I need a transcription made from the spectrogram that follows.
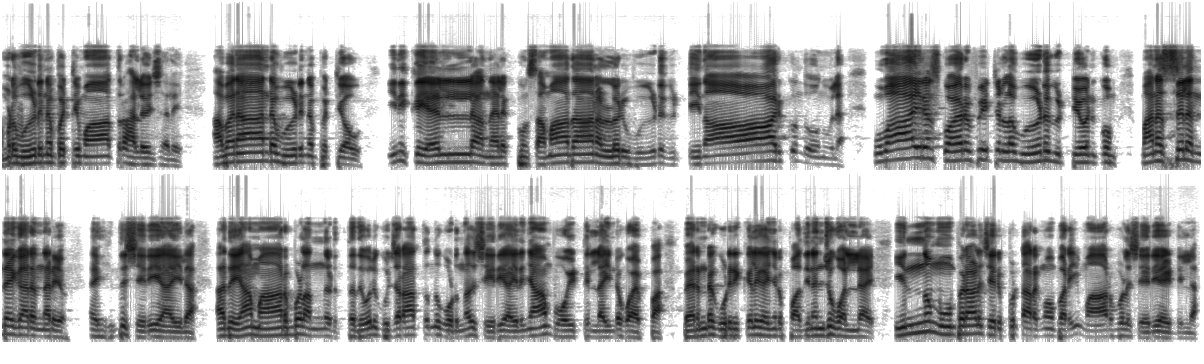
നമ്മുടെ വീടിനെ പറ്റി മാത്രം ആലോചിച്ചാലേ അവനാന്റെ വീടിനെ പറ്റിയാവും എനിക്ക് എല്ലാ നിലക്കും സമാധാനമുള്ള ഒരു വീട് കിട്ടി ആർക്കും തോന്നൂല. മൂവായിരം സ്ക്വയർ ഫീറ്റ് ഉള്ള വീട് കിട്ടിയവനക്കും മനസ്സിൽ എന്തേ കാര്യം എന്നറിയോ? ഇത് ശരിയായില്ല. അതെ ആ മാർബിൾ അന്ന് എടുത്തത് ഒരു ഗുജറാത്തിൽ നിന്ന് കൊടുന്നത് ശരിയായില്ല. ഞാൻ പോയിട്ടില്ല അതിന്റെ കുഴപ്പ പെരന്റെ കുടിരിക്കൽ കഴിഞ്ഞിട്ട് പതിനഞ്ച് കൊല്ലായി. ഇന്നും മൂപ്പരാൾ ചെരുപ്പിട്ട് ഇറങ്ങുമ്പോൾ പറയും മാർബിൾ ശരിയായിട്ടില്ല.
